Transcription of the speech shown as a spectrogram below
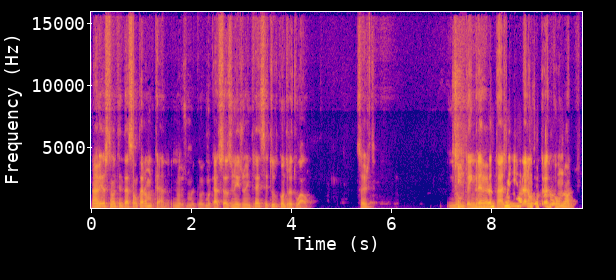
Não, eles estão a tentar saltar ao mercado. O mercado dos Estados Unidos não interessa, é tudo contratual. Certo? Não tem grande é, vantagem em dar um contrato com o Norte.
